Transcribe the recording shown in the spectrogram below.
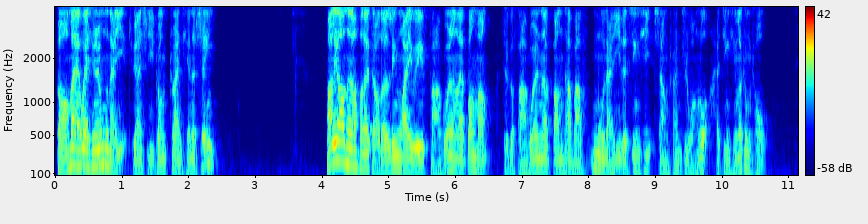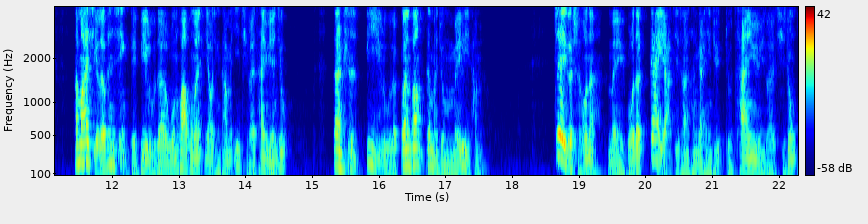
倒卖外星人木乃伊居然是一桩赚钱的生意。马里奥呢，后来找了另外一位法国人来帮忙。这个法国人呢，帮他把木乃伊的信息上传至网络，还进行了众筹。他们还写了封信给秘鲁的文化部门，邀请他们一起来参与研究。但是秘鲁的官方根本就没理他们。这个时候呢，美国的盖亚集团很感兴趣，就参与了其中。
